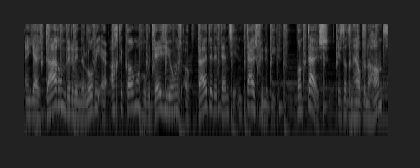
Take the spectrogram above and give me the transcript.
En juist daarom willen we in de lobby erachter komen hoe we deze jongens ook buiten detentie een thuis kunnen bieden. Want thuis, is dat een helpende hand,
